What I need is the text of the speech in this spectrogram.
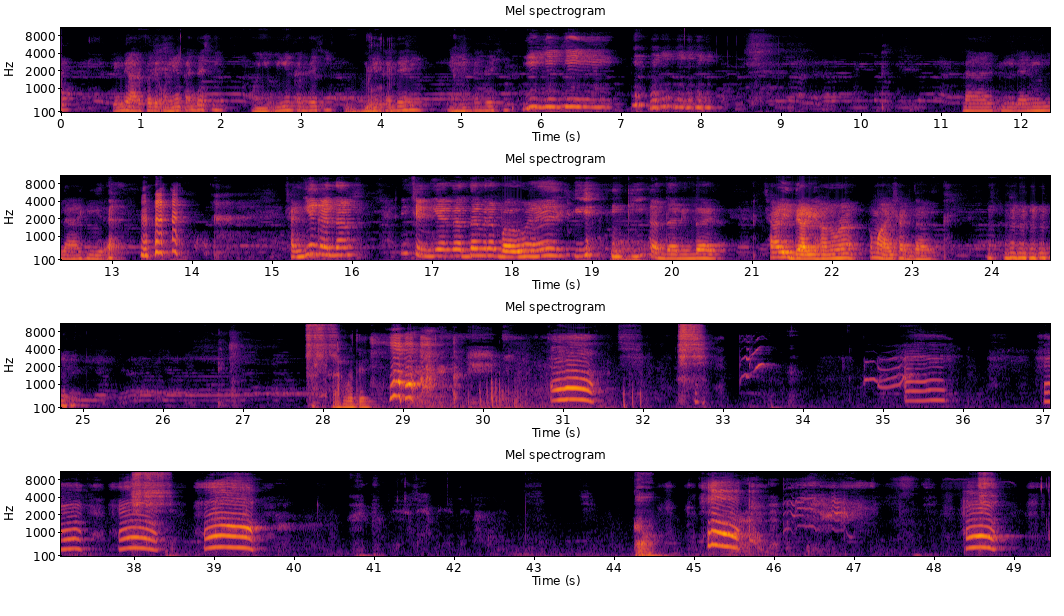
ਕਹਿੰਦੇ ਹਰ ਫਤੇ ਉਹੀਆਂ ਕਰਦਾ ਸੀ ਉਹੀਆਂ ਉਹੀਆਂ ਕਰਦਾ ਸੀ ਉਹੀਆਂ ਕਰਦਾ ਸੀ ਉਹੀਆਂ ਕਰਦਾ ਸੀ। ਯੀ ਯੀ ਯੀ ਲਾਲ, ਪੀਲਾ, ਨੀਲਾ, ਹੀਰਾ। ਚੰਗੀਆਂ ਕਰਦਾ ਇਹ ਚੰਗੀਆਂ ਕਰਦਾ ਮੇਰਾ ਬਾਊ ਹੈ ਕੀ ਕੀ ਕਰਦਾ ਰਹਿੰਦਾ ਹੈ ਸਾਰੀ ਦਿਹਾੜੀ ਸਾਨੂੰ ਨਾ ਕਮਾਈ ਛੱਡਦਾ ਹਰ ਫਤੇ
